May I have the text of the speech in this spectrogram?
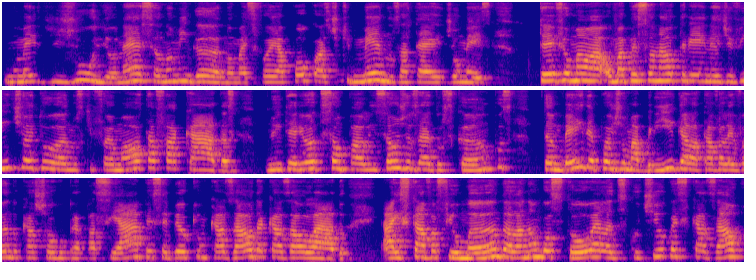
no mês de julho, né? Se eu não me engano, mas foi há pouco, acho que menos até de um mês, teve uma, uma personal trainer de 28 anos que foi morta a facadas no interior de São Paulo, em São José dos Campos, também depois de uma briga, ela estava levando o cachorro para passear, percebeu que um casal da casa ao lado a estava filmando, ela não gostou, ela discutiu com esse casal,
